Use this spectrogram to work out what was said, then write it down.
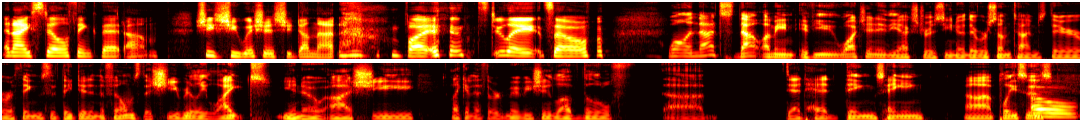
and i still think that um she she wishes she'd done that but it's too late so Well, and that's that. I mean, if you watch any of the extras, you know there were sometimes there were things that they did in the films that she really liked. You know, uh, she like in the third movie, she loved the little uh, dead head things hanging uh, places. oh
